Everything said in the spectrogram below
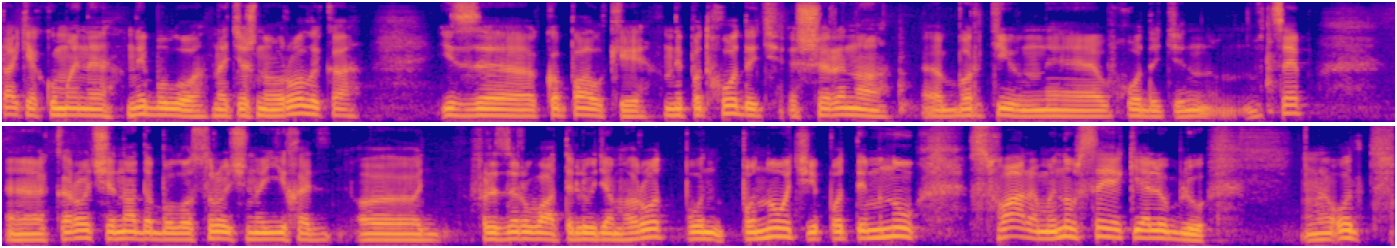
так як у мене не було натяжного ролика, із е, копалки не підходить, ширина е, бортів не входить в цеп. Е, Коротше, треба було срочно їхати фрезерувати людям город по, по ночі, по темну, з фарами, ну все як я люблю. От,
